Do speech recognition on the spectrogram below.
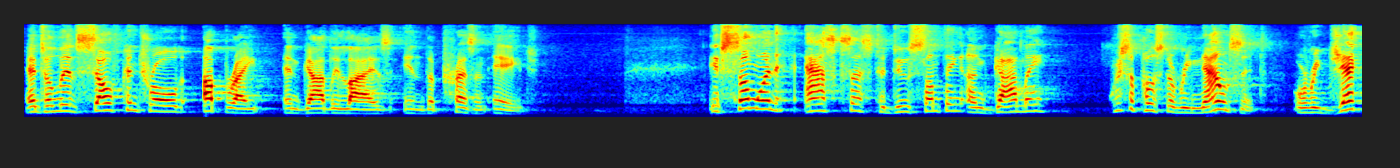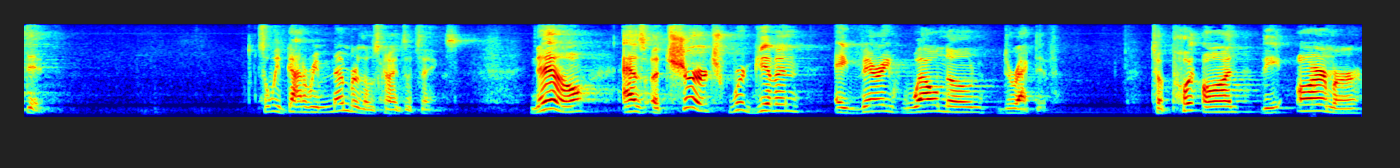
and to live self-controlled, upright, and godly lives in the present age." If someone asks us to do something ungodly, we're supposed to renounce it or reject it. So we've got to remember those kinds of things. Now, as a church, we're given a very well known directive to put on the armor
